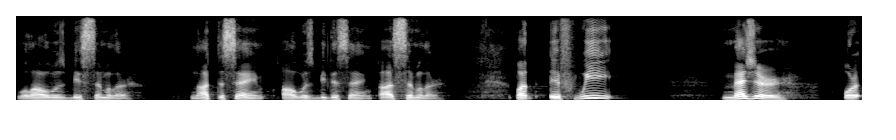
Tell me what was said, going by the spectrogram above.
will always be similar. Not the same, always be the same, uh, similar. But if we measure or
